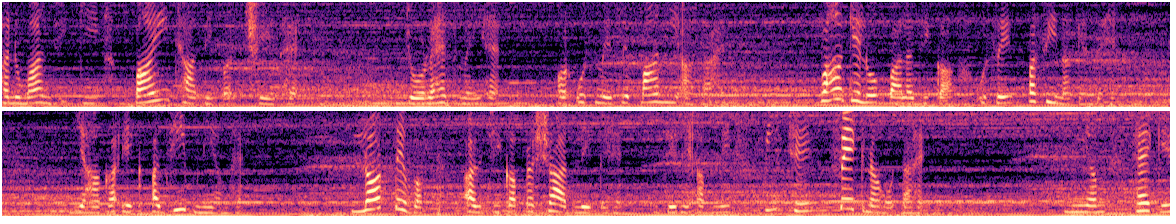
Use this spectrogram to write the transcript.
हनुमान जी की बाई छाती पर छेद है, जो रहस्यमय है और उसमें से पानी आता है। वहाँ के लोग बालाजी का उसे पसीना कहते हैं। यहाँ का एक अजीब नियम है। लौटते वक्त अर्जी का प्रसाद लेते हैं, जिन्हें अपने पीछे फेंकना होता है। नियम है कि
